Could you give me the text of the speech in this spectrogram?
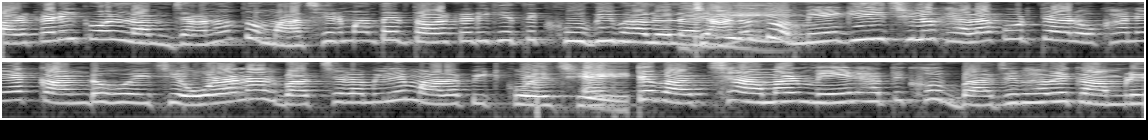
তরকারি করলাম জানো তো মাছের মাথার তরকারি খেতে খুবই ভালো লাগে। জানো তো মেয়ে গিয়েছিল খেলা করতে আর ওখানে এক কাণ্ড হয়েছে ওরা না বাচ্চারা মিলে মারাপিট করেছে। একটা বাচ্চা আমার মেয়ের হাতে খুব বাজেভাবে কামড়ে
